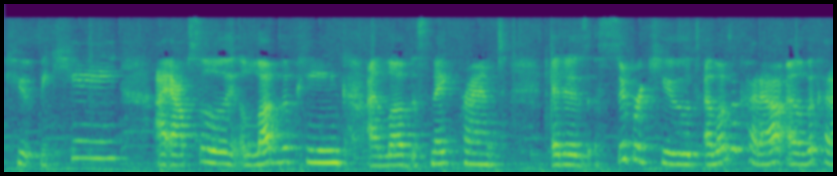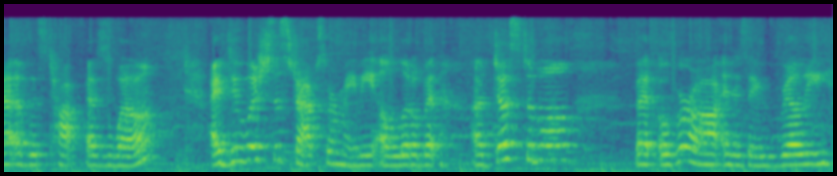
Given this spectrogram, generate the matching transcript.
cute bikini. I absolutely love the pink. I love the snake print. It is super cute. I love the cutout. I love the cutout of this top as well. I do wish the straps were maybe a little bit adjustable, but overall it is a really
